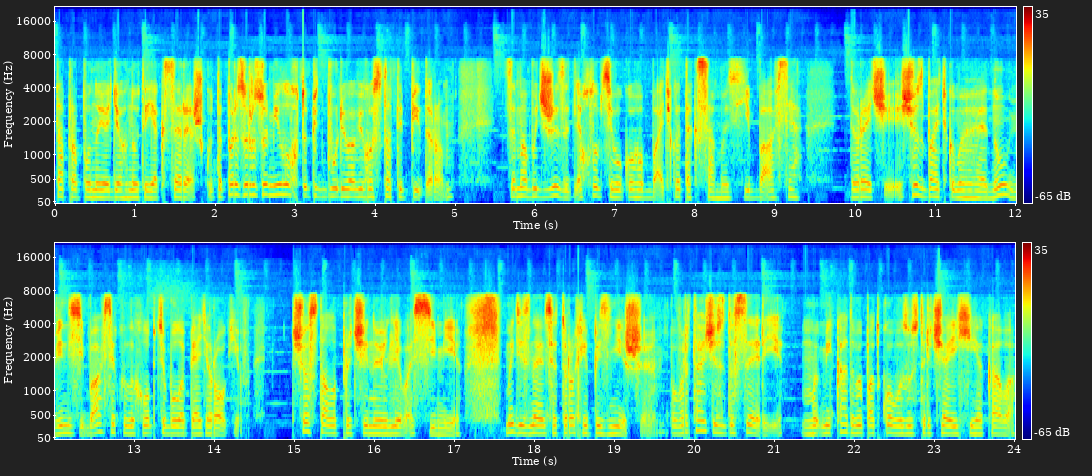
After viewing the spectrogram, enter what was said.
та пропонує одягнути як сережку. Тепер зрозуміло, хто підбурював його стати підером. Це, мабуть, жиза для хлопців, у кого батько так само з'їбався. До речі, що з батьком ГГ? Ну, він з'їбався, коли хлопцю було 5 років. Що стало причиною ліва сім'ї? Ми дізнаємося трохи пізніше. Повертаючись до серії, Мікадо випадково зустрічає Хіякава,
